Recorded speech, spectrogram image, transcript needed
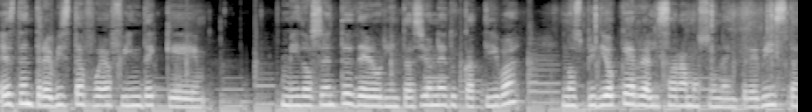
esta entrevista fue a fin de que mi docente de orientación educativa nos pidió que realizáramos una entrevista.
